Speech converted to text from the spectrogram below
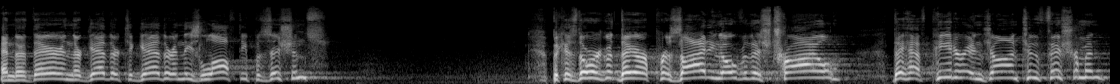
And they're there and they're gathered together in these lofty positions. Because they are presiding over this trial. They have Peter and John, two fishermen,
